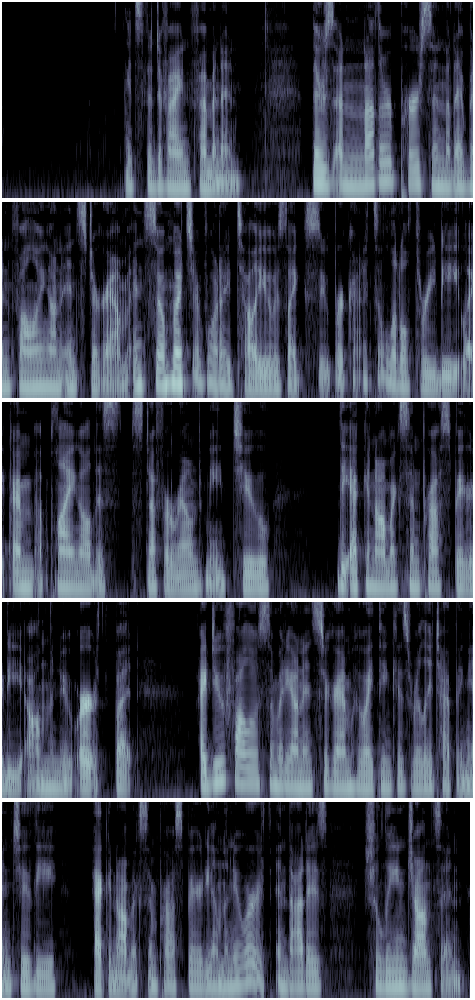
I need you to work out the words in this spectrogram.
It's the divine feminine. There's another person that I've been following on Instagram. And so much of what I tell you is like super kind it's a little 3D. Like I'm applying all this stuff around me to the economics and prosperity on the new earth. But I do follow somebody on Instagram who I think is really tapping into the economics and prosperity on the new earth, and that is Chalene Johnson.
